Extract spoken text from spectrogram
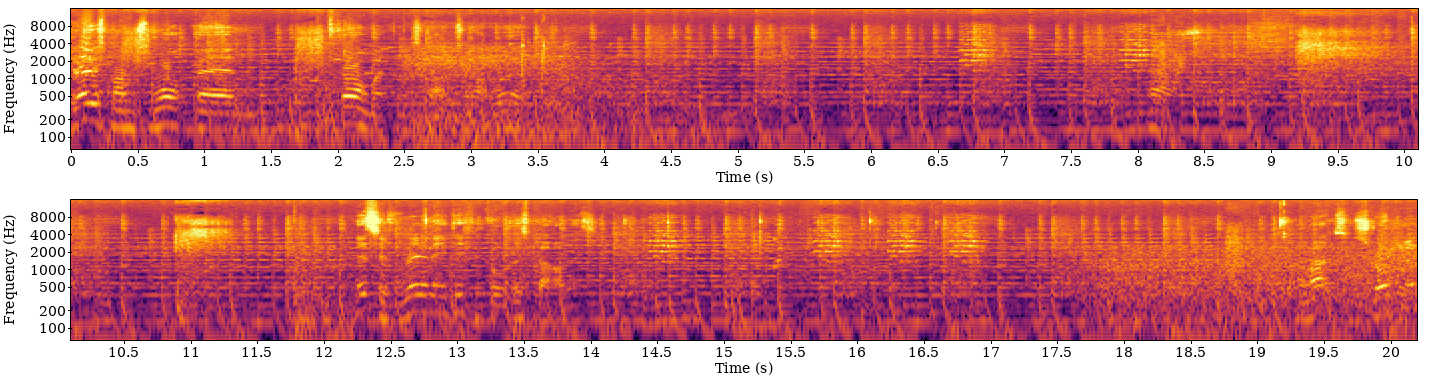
Rosemon's walk um thorn weapon starting to not work. Oh. This is really difficult, this battle is. Well, that's struggling.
